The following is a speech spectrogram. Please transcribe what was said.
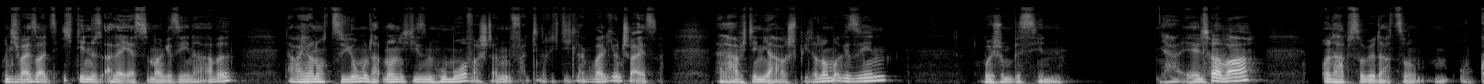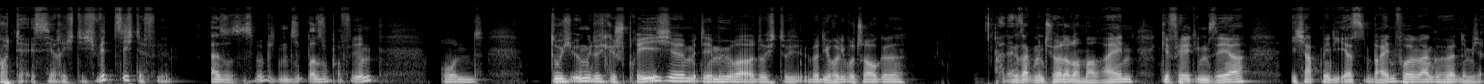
Und ich weiß, als ich den das allererste Mal gesehen habe, da war ich auch noch zu jung und habe noch nicht diesen Humor verstanden, fand den richtig langweilig und scheiße. Dann habe ich den Jahre später nochmal gesehen, wo ich schon ein bisschen ja, älter war und habe so gedacht so, oh Gott, der ist ja richtig witzig, der Film. Also es ist wirklich ein super, super Film. Und durch irgendwie durch Gespräche mit dem Hörer, durch, durch über die Hollywood-Schaukel, hat er gesagt, Mensch, hör da noch mal rein, gefällt ihm sehr. Ich habe mir die ersten beiden Folgen angehört, nämlich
